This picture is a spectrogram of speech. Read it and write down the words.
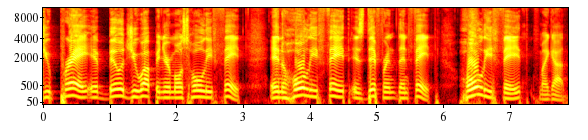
you pray, it builds you up in your most holy faith. And holy faith is different than faith. Holy faith, my God,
